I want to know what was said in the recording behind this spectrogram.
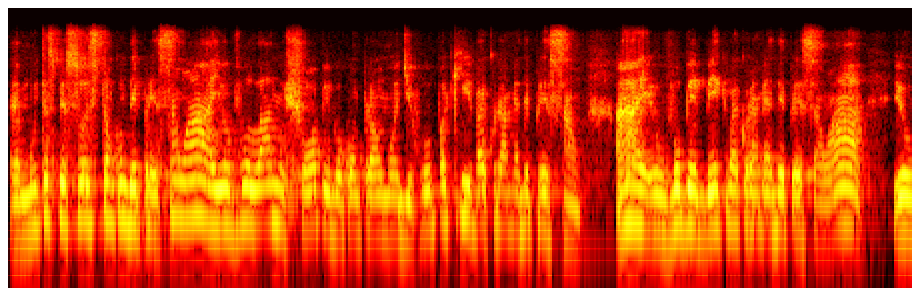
é, muitas pessoas estão com depressão. Ah, eu vou lá no shopping, vou comprar um monte de roupa que vai curar minha depressão. Ah, eu vou beber que vai curar minha depressão. Ah, eu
